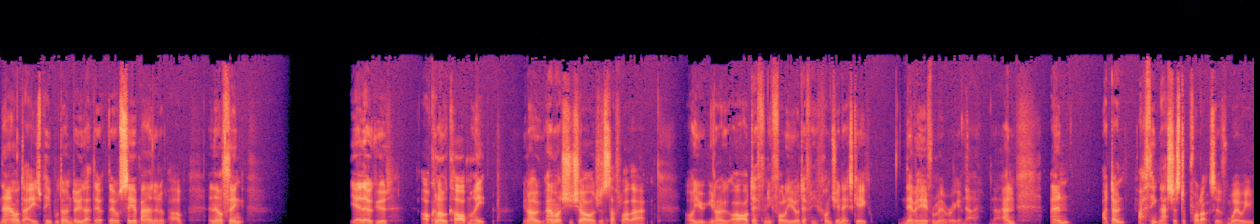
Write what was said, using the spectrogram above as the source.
Nowadays, people don't do that. They'll, they'll see a band in a pub, and they'll think, "Yeah, they're good. I can have a card, mate. You know how much you charge and stuff like that. Or you, you know, I'll I'll definitely follow you. I'll definitely come to your next gig. Never hear from them ever again." No, no. and and I don't. I think that's just a product of where we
